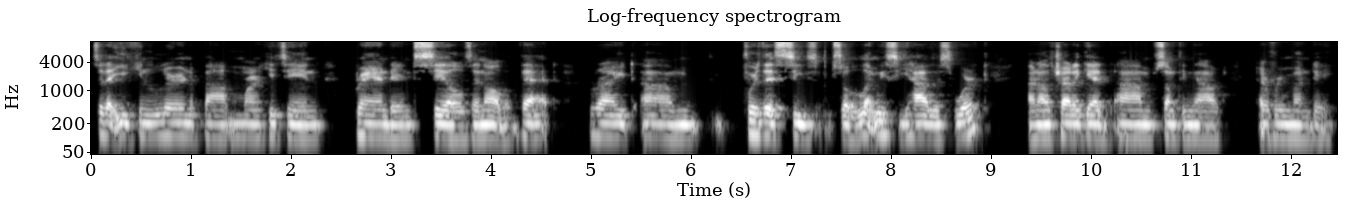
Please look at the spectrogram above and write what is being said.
so that you can learn about marketing, branding, sales, and all of that, right? Um, for this season. So let me see how this works and I'll try to get um, something out every Monday.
